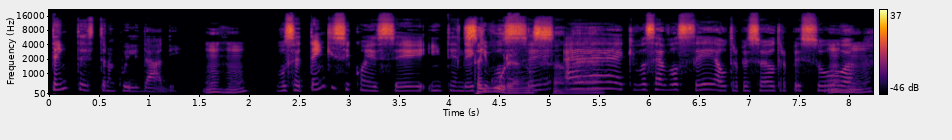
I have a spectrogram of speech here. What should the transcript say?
tem que ter tranquilidade. Uhum. Você tem que se conhecer e entender Segurança, que você né? é, que você é você, a outra pessoa é outra pessoa. Uhum.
